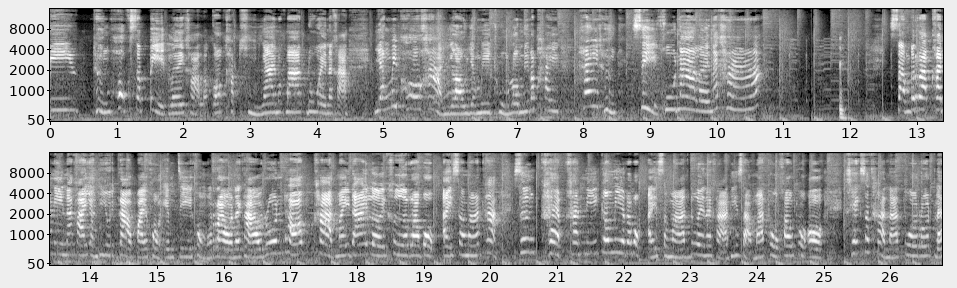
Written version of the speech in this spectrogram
มี ถึง 6 สปีดเลยค่ะ แล้วก็ขับขี่ง่ายมากๆด้วยนะคะ ยังไม่พอค่ะ เรายังมีถุงลมนิรภัยให้ถึง 4 คู่หน้าเลยนะคะสำหรับคันนี้นะคะ อย่างที่ยุ้ยกล่าวไปของ MG ของเรานะคะ รุ่นท็อปขาดไม่ได้เลย คือระบบ iSmart ค่ะ ซึ่งแคบคันนี้ก็มีระบบ iSmart ด้วยนะคะ ที่สามารถโทรเข้าโทรออก เช็คสถานะตัวรถและ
